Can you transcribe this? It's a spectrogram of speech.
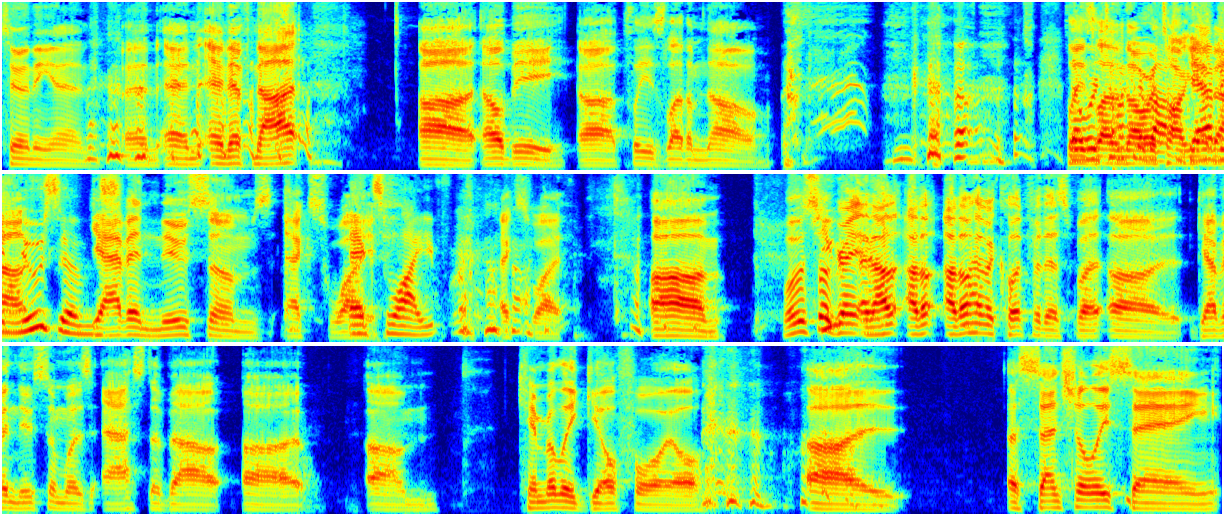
tuning in, and and and if not, uh, LB, uh, please let him know. Please let him know we're talking Gavin about Newsom's Gavin Newsom's ex-wife. ex-wife. ex-wife. Um, what was so You- great, and I, I don't, I don't have a clip for this, but uh, Gavin Newsom was asked about uh, um, Kimberly Guilfoyle, uh, essentially saying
